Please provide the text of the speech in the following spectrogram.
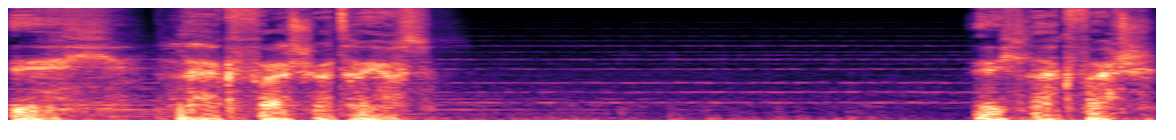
Ich lag falsch, Atreus. Ich lag falsch.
